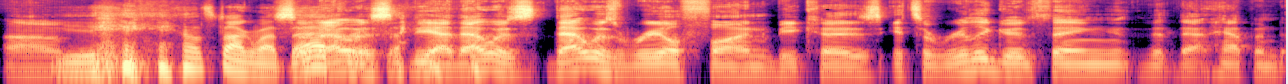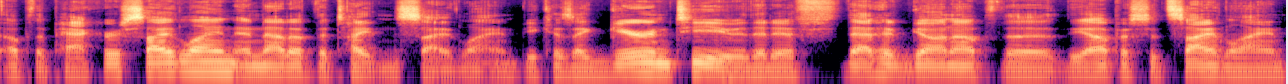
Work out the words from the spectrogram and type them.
Um, Yeah, let's talk about so that. that was yeah that was that was real fun because it's a really good thing that that happened up the Packers sideline and not up the Titans sideline because I guarantee you that if that had gone up the the opposite sideline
